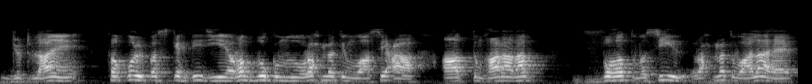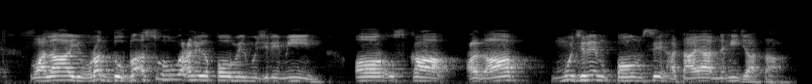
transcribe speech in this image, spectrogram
جٹلائیں، فقل، پس کہہ دیجیے ربکم ذو رحمت واسعہ آپ تمہارا رب بہت وسیع رحمت والا ہے، ولا يرد بأسه عن القوم المجرمین اور اس کا عذاب مجرم قوم سے ہٹایا نہیں جاتا۔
